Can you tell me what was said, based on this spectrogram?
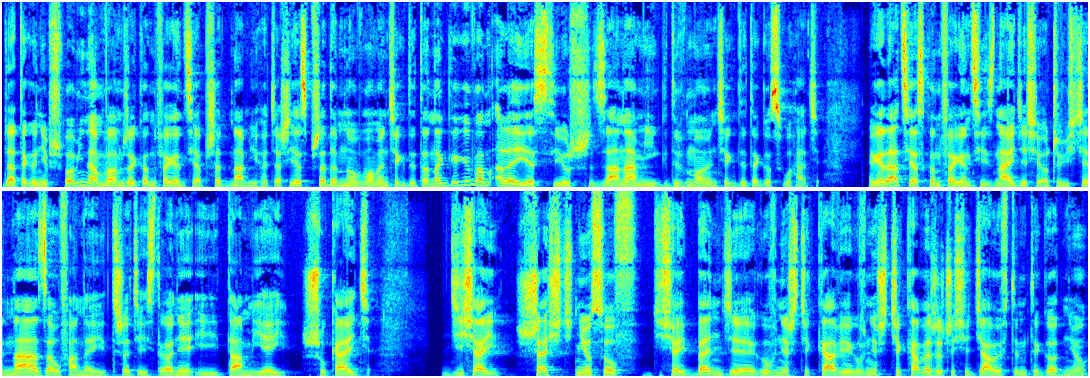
Dlatego nie przypominam Wam, że konferencja przed nami, chociaż jest przede mną w momencie, gdy to nagrywam, ale jest już za nami, gdy w momencie, gdy tego słuchacie. Relacja z konferencji znajdzie się oczywiście na zaufanej trzeciej stronie i tam jej szukajcie. Dzisiaj sześć newsów. Dzisiaj będzie również ciekawie, również ciekawe rzeczy się działy w tym tygodniu.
